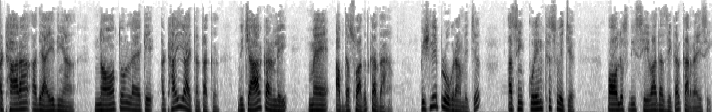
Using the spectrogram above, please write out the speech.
18 ਅਧਿਆਏ ਦੀਆਂ 9 ਤੋਂ ਲੈ ਕੇ 28 ਆਇਤਾਂ ਤੱਕ ਵਿਚਾਰ ਕਰਨ ਲਈ ਮੈਂ ਆਪ ਦਾ ਸਵਾਗਤ ਕਰਦਾ ਹਾਂ। ਪਿਛਲੇ ਪ੍ਰੋਗਰਾਮ ਵਿੱਚ ਅਸੀਂ ਕੋਰਿੰਥਸ ਵਿੱਚ ਪੌਲਸ ਦੀ ਸੇਵਾ ਦਾ ਜ਼ਿਕਰ ਕਰ ਰਹੇ ਸੀ।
